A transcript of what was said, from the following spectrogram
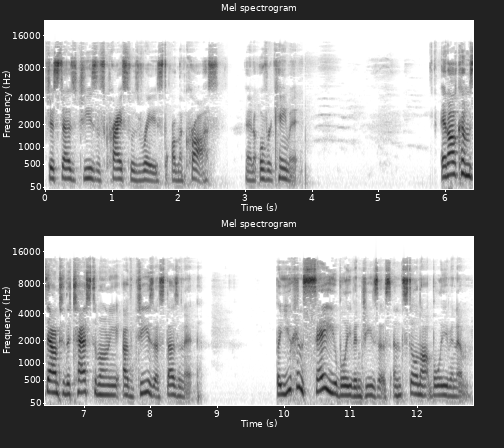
Just as Jesus Christ was raised on the cross and overcame it. It all comes down to the testimony of Jesus, doesn't it? But you can say you believe in Jesus and still not believe in him.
